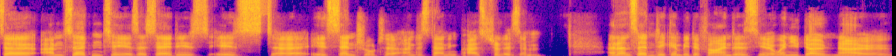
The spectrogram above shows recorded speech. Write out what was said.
So uncertainty, as I said, is is uh, is central to understanding pastoralism, and uncertainty can be defined as you know when you don't know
